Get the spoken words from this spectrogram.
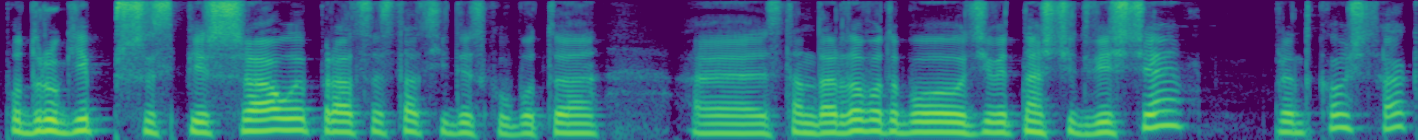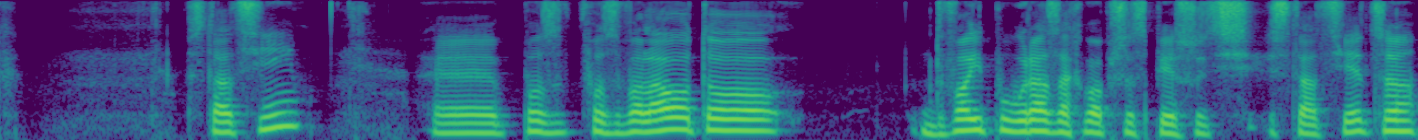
Po drugie, przyspieszały pracę stacji dysków, bo te e, standardowo to było 19200 prędkość, tak? W stacji. E, poz- pozwalało to 2,5 raza chyba przyspieszyć stację, co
